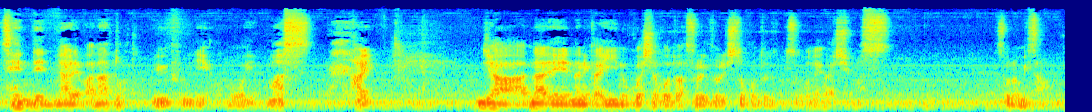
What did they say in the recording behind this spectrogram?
宣伝になればなというふうに思います。はい。じゃあ、な、え何か言い残したことはそれぞれ一言ずつお願いします。そのみさん。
